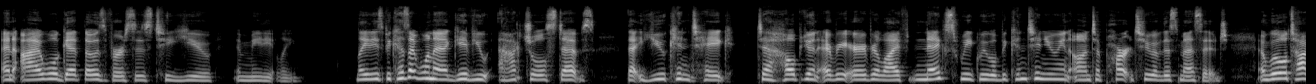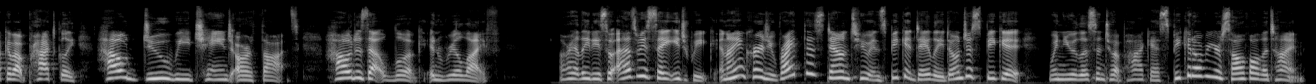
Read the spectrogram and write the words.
and I will get those verses to you immediately. Ladies, because I want to give you actual steps that you can take to help you in every area of your life. Next week, we will be continuing on to part two of this message, and we will talk about practically how do we change our thoughts? How does that look in real life? All right, ladies. So, as we say each week, and I encourage you, write this down too and speak it daily. Don't just speak it when you listen to a podcast, speak it over yourself all the time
